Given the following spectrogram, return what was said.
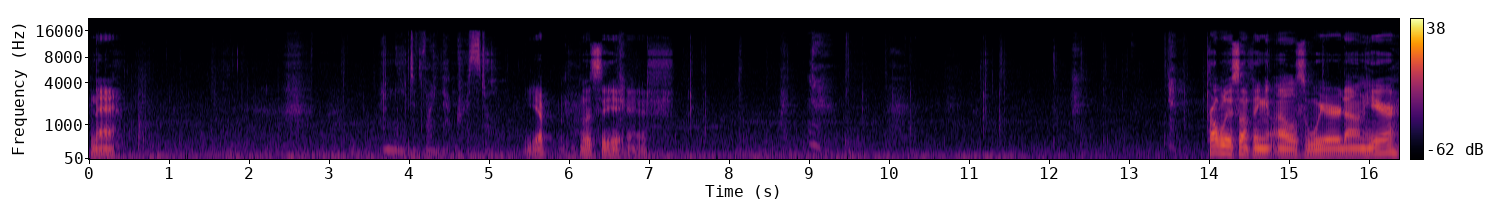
Nah. I need to find that crystal. Yep. Let's see if. Probably something else weird down here.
